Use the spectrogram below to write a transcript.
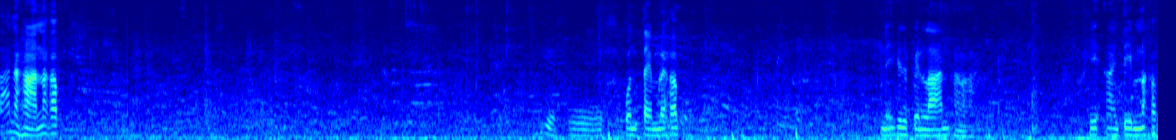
ร้านอาหารนะครับ โอ้โห คนเต็มเลยครับนนี้ก็จะเป็นร้านอ่าที่ไอติมนะครับ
